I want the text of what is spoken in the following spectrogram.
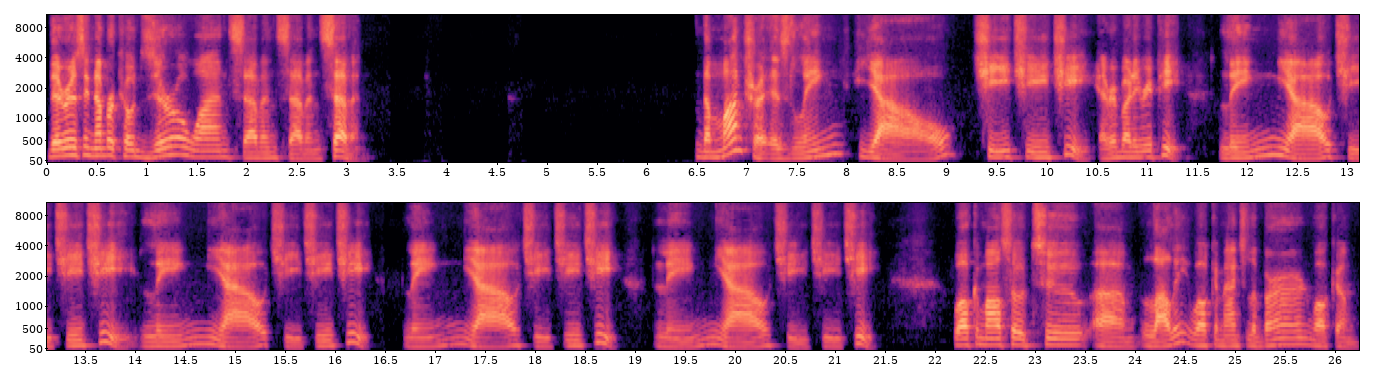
there is a number code 01777 the mantra is Ling Yao Chi Chi Chi. Everybody repeat. Ling Yao Chi Chi Chi. Ling Yao Chi Chi Chi. Ling Yao Chi Chi Chi. Ling Yao Chi Chi Chi. Welcome also to um, Lali. Welcome Angela Byrne. Welcome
